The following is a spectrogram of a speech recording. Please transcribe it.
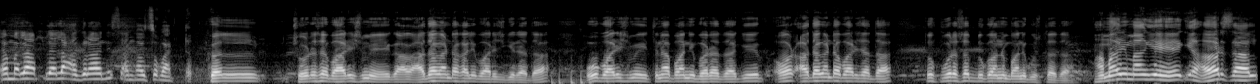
हे मला आपल्याला आग्रहाने सांगावंसं वाटतं. कल छोटे से बारिश में एक आधा घंटा खाली बारिश गिरा था. वो बारिश में इतना पानी भरा था कि एक और आधा घंटा बारिश आता तो पूरा सब दुकान में पानी घुसता था। हमारी मांग ये है कि हर साल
